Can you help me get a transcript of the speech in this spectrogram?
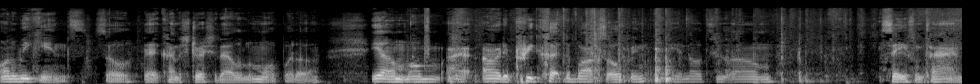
on weekends, so that kind of stretched it out a little more. But uh, yeah, um, um I already pre-cut the box open, you know, to um save some time,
